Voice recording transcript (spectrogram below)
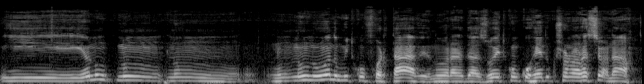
e, eu não, não, não, não, ando muito confortável no horário das oito concorrendo com o Jornal Nacional.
